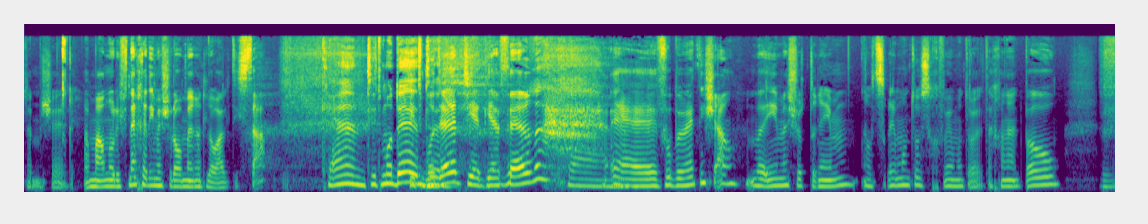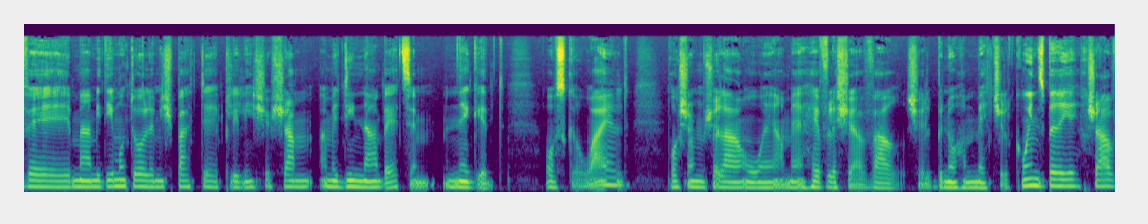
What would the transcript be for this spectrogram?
זה מה שאמרנו לפני כן, אמא שלו אומרת לו, אל תיסע. כן, תתמודד. תתמודד, תהיה גבר. כן. אה, והוא באמת נשאר. באים השוטרים, עוצרים אותו, סוחבים אותו לתחנת בואו, ומעמידים אותו למשפט אה, פלילי, ששם המדינה בעצם נגד אוסקר ויילד. ראש הממשלה הוא המאהב לשעבר של בנו המת של קווינסברי עכשיו.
